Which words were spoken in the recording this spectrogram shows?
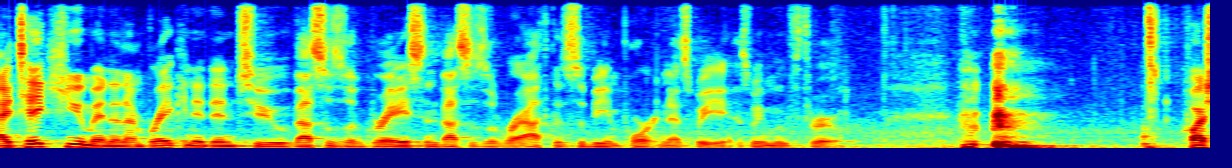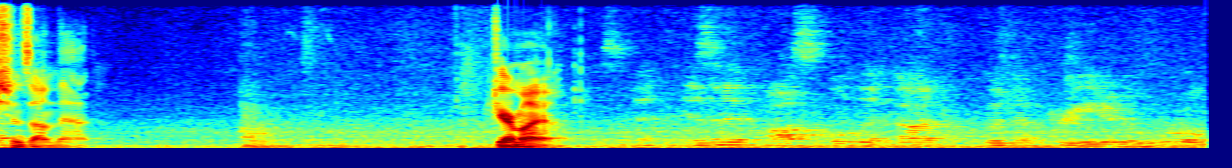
I take human and I'm breaking it into vessels of grace and vessels of wrath because this will be important as we, as we move through. Questions on that? Jeremiah. Isn't it possible that God could have created a world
